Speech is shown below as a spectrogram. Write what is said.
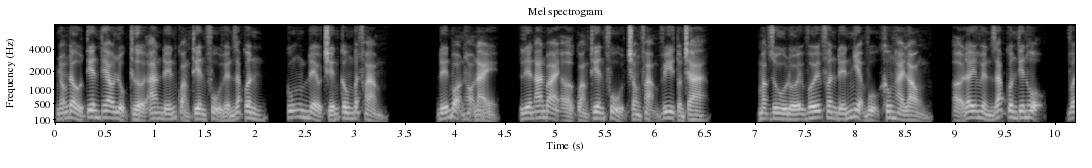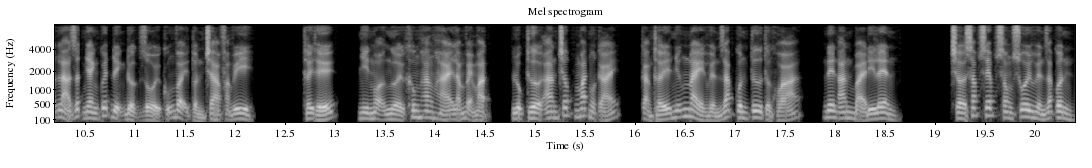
nhóm đầu tiên theo lục thừa an đến quảng thiên phủ huyền giáp quân, cũng đều chiến công bất phàm. Đến bọn họ này, liền an bài ở quảng thiên phủ trong phạm vi tuần tra. Mặc dù đối với phân đến nhiệm vụ không hài lòng, ở đây huyền giáp quân thiên hộ vẫn là rất nhanh quyết định được rồi cũng vậy tuần tra phạm vi. Thấy thế, nhìn mọi người không hăng hái lắm vẻ mặt, lục thừa an chớp mắt một cái, cảm thấy những này huyền giáp quân tư tưởng khóa, nên an bài đi lên. Chờ sắp xếp xong xuôi huyền giáp quân,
